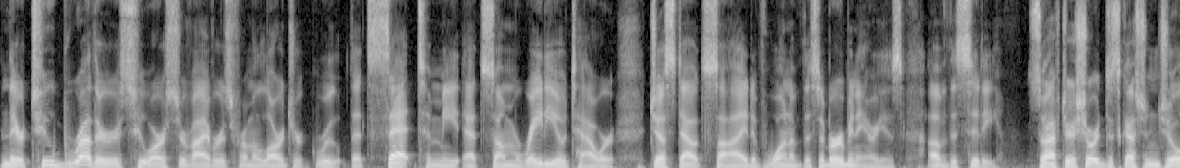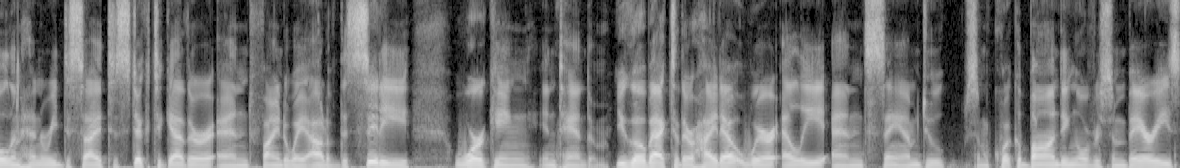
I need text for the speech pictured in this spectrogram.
and they're two brothers who are survivors from a larger group that's set to meet at some radio tower just outside of one of the suburban areas of the city. So, after a short discussion, Joel and Henry decide to stick together and find a way out of the city working in tandem. You go back to their hideout where Ellie and Sam do some quick bonding over some berries,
